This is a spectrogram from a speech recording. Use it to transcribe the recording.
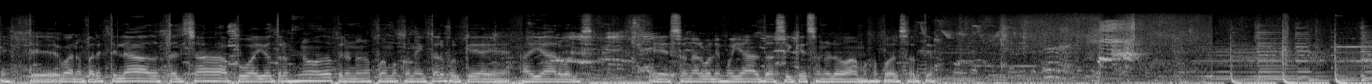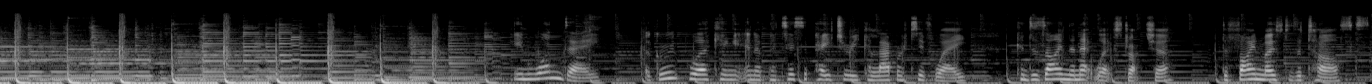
Este, bueno, para este lado está el Chapo, hay otros nodos, pero no nos podemos conectar porque hay, árboles. Eh, son árboles muy altos, así que eso no lo vamos a poder sortear. In one day, a group working in a participatory collaborative way can design the network structure, define most of the tasks,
